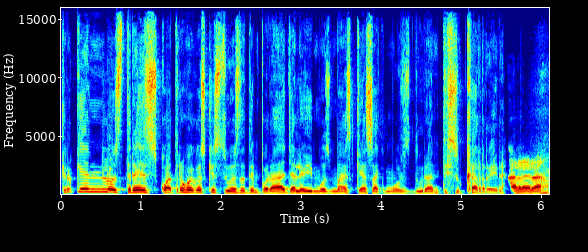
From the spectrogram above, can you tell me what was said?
Creo que en los tres, cuatro juegos que estuvo esta temporada ya le vimos más que a Zach Moss durante su carrera. Carrera.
